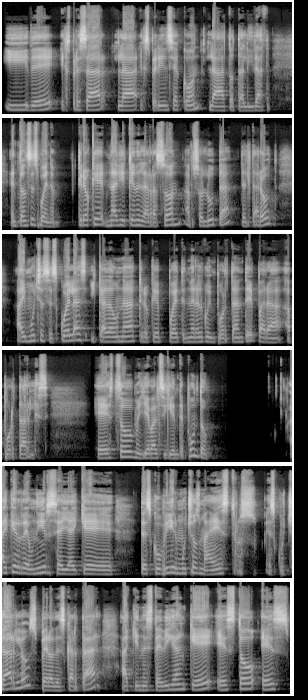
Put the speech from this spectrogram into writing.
y de expresar la experiencia con la totalidad. Entonces, bueno, creo que nadie tiene la razón absoluta del tarot. Hay muchas escuelas y cada una creo que puede tener algo importante para aportarles. Esto me lleva al siguiente punto hay que reunirse y hay que descubrir muchos maestros, escucharlos, pero descartar a quienes te digan que esto es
